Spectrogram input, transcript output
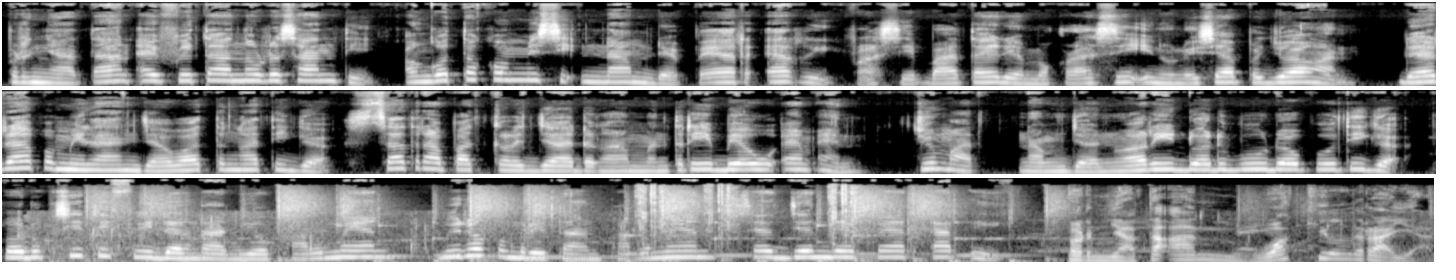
Pernyataan Evita Nursanti, anggota Komisi 6 DPR RI, fraksi Partai Demokrasi Indonesia Perjuangan, daerah pemilihan Jawa Tengah 3, saat rapat kerja dengan Menteri BUMN, Jumat 6 Januari 2023. Produksi TV dan Radio Parlemen, Biro Pemberitaan Parlemen, Sekjen DPR RI. Pernyataan Wakil Rakyat.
